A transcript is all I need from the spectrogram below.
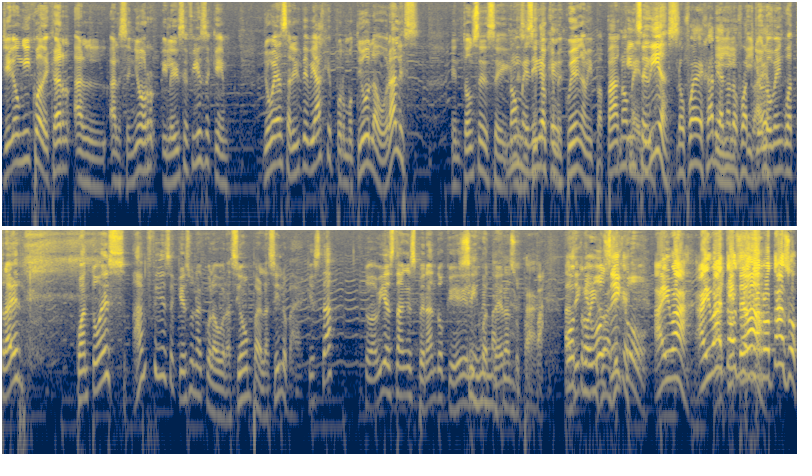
Llega un hijo a dejar al, al señor y le dice, fíjese que yo voy a salir de viaje por motivos laborales. Entonces eh, No me necesito diga que, que- me cuiden a mi papá No me 15 diga. días. Lo fue a dejar y ya no lo fue a y traer. yo lo vengo a traer. ¿Cuánto es? Ah, fíjese que es una colaboración para el asilo. Aquí está. Todavía están esperando que el Sí, hijo me a traer a su papá. Así Otro que hijo, vos, así que hijo. ahí va, ahí va Aquí entonces el garrotazo.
